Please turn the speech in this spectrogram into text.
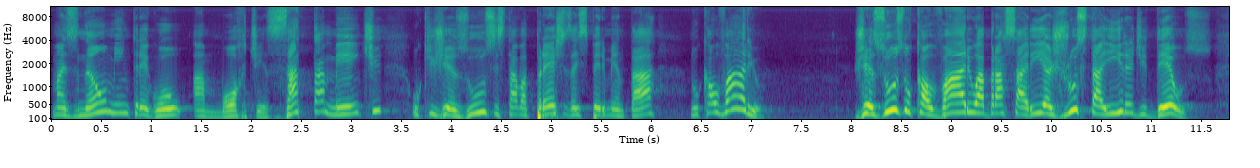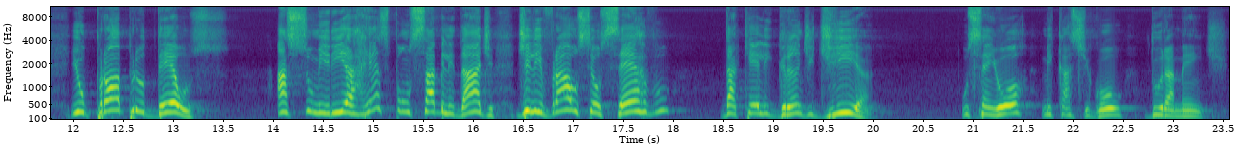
mas não me entregou à morte. Exatamente o que Jesus estava prestes a experimentar no Calvário. Jesus no Calvário abraçaria a justa ira de Deus, e o próprio Deus assumiria a responsabilidade de livrar o seu servo daquele grande dia. O Senhor me castigou duramente.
